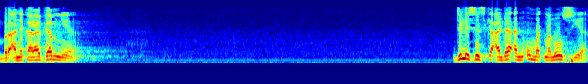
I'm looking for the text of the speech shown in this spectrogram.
beraneka ragamnya. Jenis-jenis keadaan umat manusia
